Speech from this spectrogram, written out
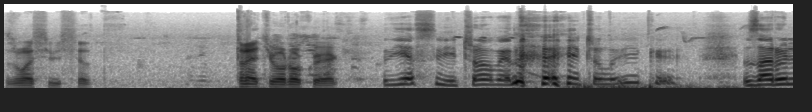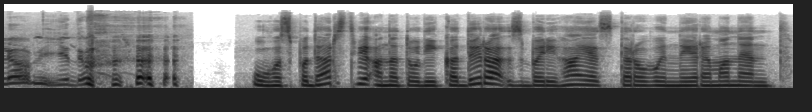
з 83-го року, як Є свій човен, і чоловік за рулем їдемо. У господарстві Анатолій Кадира зберігає старовинний реманент.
